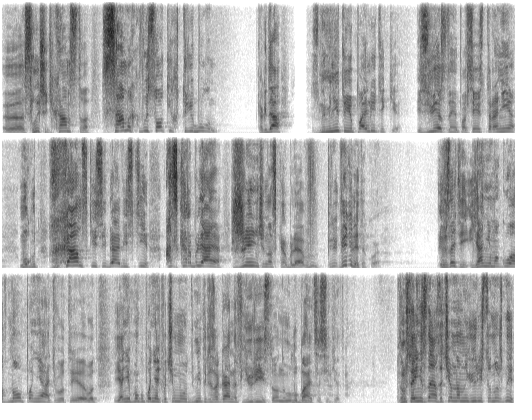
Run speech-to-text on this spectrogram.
э, слышать хамство с самых высоких трибун, когда знаменитые политики, известные по всей стране, могут хамски себя вести, оскорбляя, женщин оскорбляя. Вы видели такое? И вы знаете, я не могу одно понять, вот, и, вот, я не могу понять, почему Дмитрий Заганов юрист, он улыбается, сидит. Потому что я не знаю, зачем нам юристы нужны,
